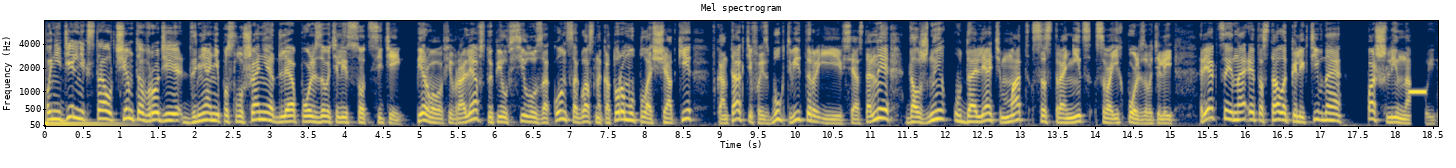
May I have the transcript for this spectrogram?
Понедельник стал чем-то вроде дня непослушания для пользователей соцсетей. 1 февраля вступил в силу закон, согласно которому площадки ВКонтакте, Facebook, Twitter и все остальные должны удалять мат со страниц своих пользователей. Реакцией на это стала коллективная пошли нахуй.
